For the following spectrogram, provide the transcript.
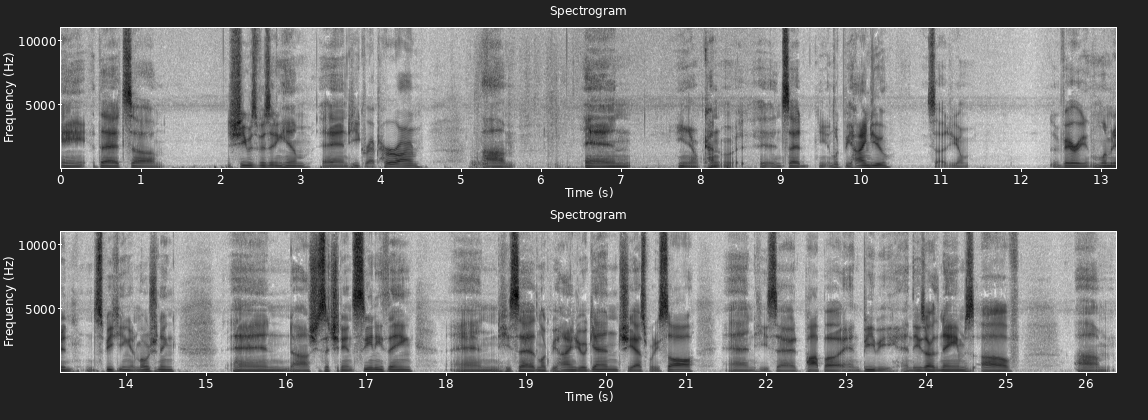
eh, that um, she was visiting him, and he grabbed her arm, um, and you know, kind of, and said, you know, "Look behind you." He said, "You know, very limited speaking and motioning," and uh, she said she didn't see anything. And he said, "Look behind you again." She asked what he saw, and he said, "Papa and Bibi," and these are the names of um,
